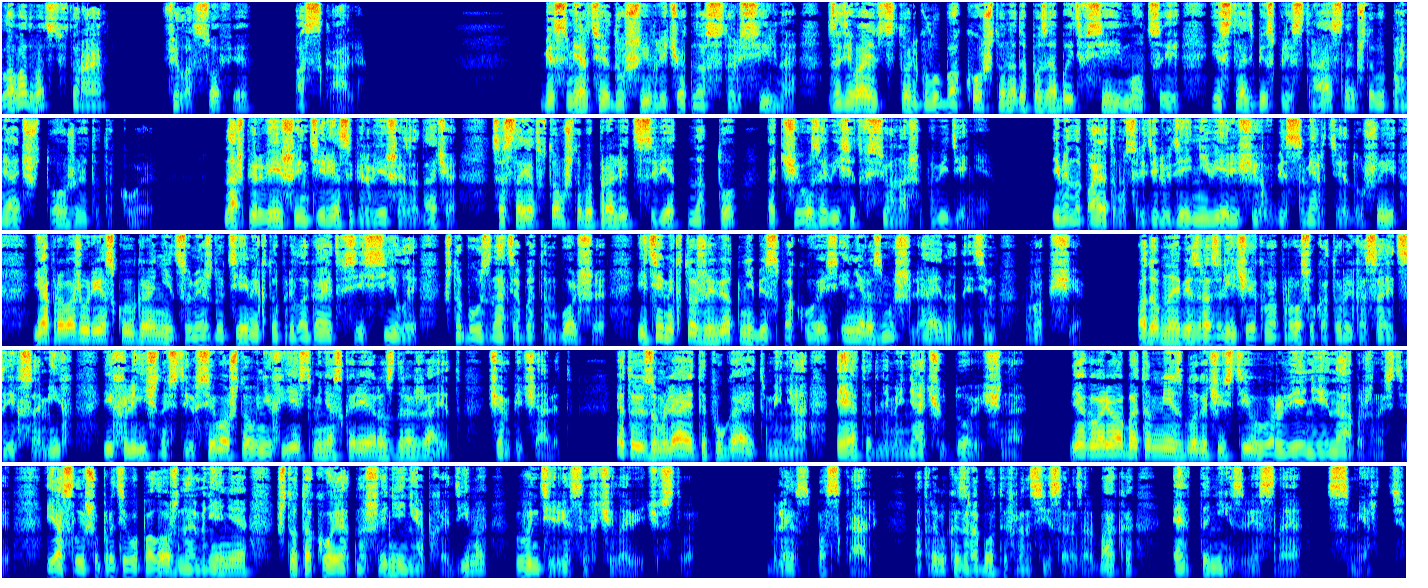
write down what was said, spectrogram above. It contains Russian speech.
Глава 22. Философия Паскаля. Бессмертие души влечет нас столь сильно, задевает столь глубоко, что надо позабыть все эмоции и стать беспристрастным, чтобы понять, что же это такое. Наш первейший интерес и первейшая задача состоят в том, чтобы пролить свет на то, от чего зависит все наше поведение. Именно поэтому среди людей, не верящих в бессмертие души, я провожу резкую границу между теми, кто прилагает все силы, чтобы узнать об этом больше, и теми, кто живет не беспокоясь и не размышляя над этим вообще. Подобное безразличие к вопросу, который касается их самих, их личности, всего, что в них есть, меня скорее раздражает, чем печалит. Это изумляет и пугает меня, это для меня чудовищно. Я говорю об этом не из благочестивого рвения и набожности. Я слышу противоположное мнение, что такое отношение необходимо в интересах человечества. Блес Паскаль. Отрывок из работы Франсиса Розербака «Это неизвестная смерть».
